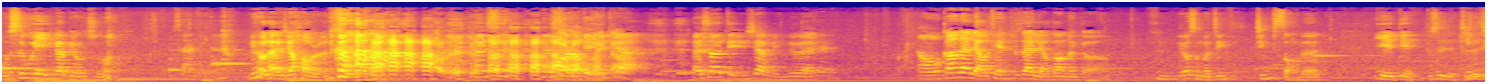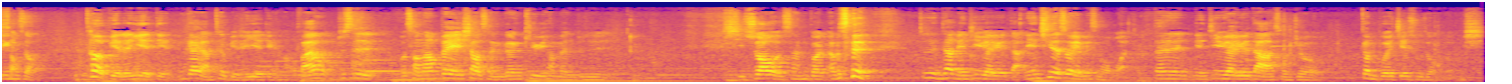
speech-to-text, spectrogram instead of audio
我是 We，应该不用说。三年没有来叫好人，好人，还是还是要点一下，还是要点一下名，对不对？然后我们刚刚在聊天，就在聊到那个。有什么惊惊悚的夜店？不是，不、就是惊悚，特别的夜店，应该讲特别的夜店哈。反正就是我常常被笑成跟 Kiwi 他们就是洗刷我的三观啊，不是，就是你知道年纪越来越大，年轻的时候也没什么玩，但是年纪越来越大的时候就更不会接触这种东西。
